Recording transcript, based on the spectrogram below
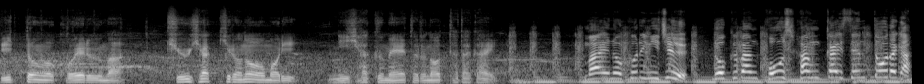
1トンを超える馬900キロの重り200メートルの戦い。前残り206番甲子半回先頭だが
